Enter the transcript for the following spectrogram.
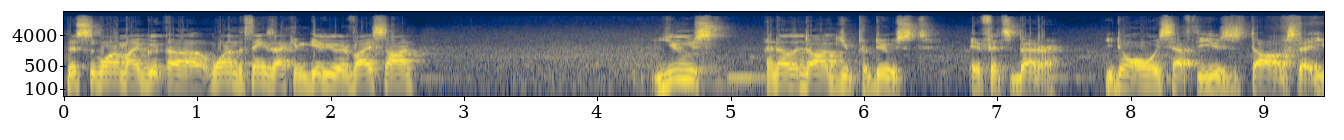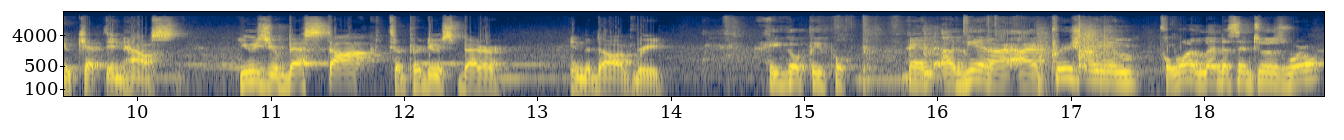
this is one of my good. Uh, one of the things I can give you advice on. Use another dog you produced if it's better. You don't always have to use dogs that you kept in house. Use your best stock to produce better in the dog breed. Here you go, people. And again, I, I appreciate him for one letting us into his world.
